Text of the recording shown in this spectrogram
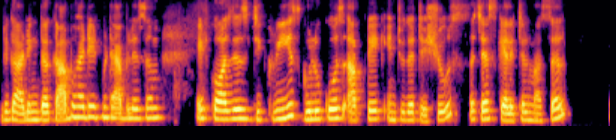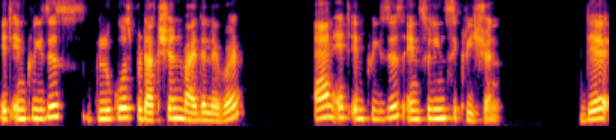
regarding the carbohydrate metabolism it causes decreased glucose uptake into the tissues such as skeletal muscle it increases glucose production by the liver and it increases insulin secretion. There,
